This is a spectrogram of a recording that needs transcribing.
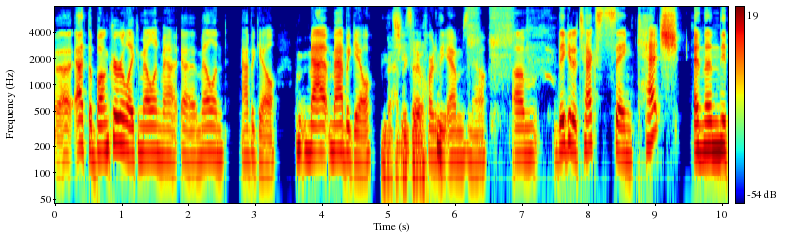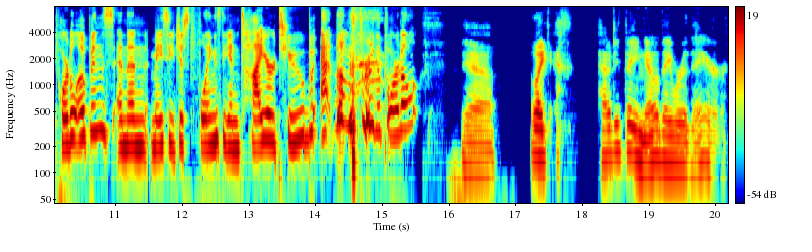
uh, at the bunker, like Mel and Ma- uh, Mel and Abigail, Ma- Mabigail, she's uh, part of the M's now. Um, they get a text saying "catch," and then the portal opens, and then Macy just flings the entire tube at them through the portal. yeah. Like, how did they know they were there?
